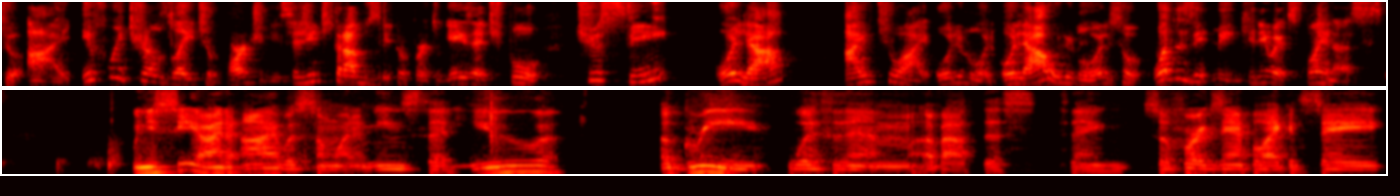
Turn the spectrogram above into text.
to eye. If we translate to Portuguese, se a gente traduzir para o português é tipo to see, olhar, eye to eye, olho no olho. Olhar olho no olho. So what does it mean? Can you explain us? When you see eye to eye with someone, it means that you agree with them about this thing. So, for example, I could say,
